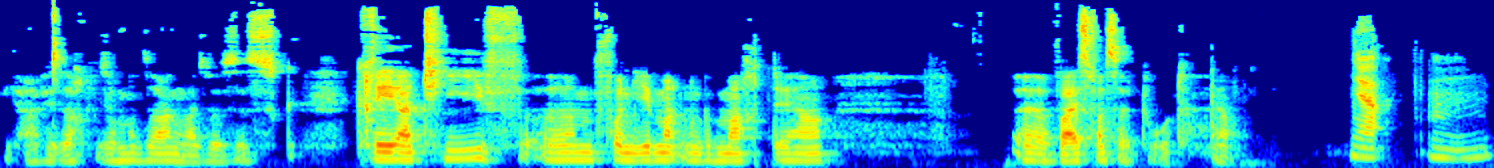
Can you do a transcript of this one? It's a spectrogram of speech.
ja, wie, sagt, wie soll man sagen, also es ist kreativ ähm, von jemandem gemacht, der äh, weiß, was er tut. Ja. Ja. Mhm.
